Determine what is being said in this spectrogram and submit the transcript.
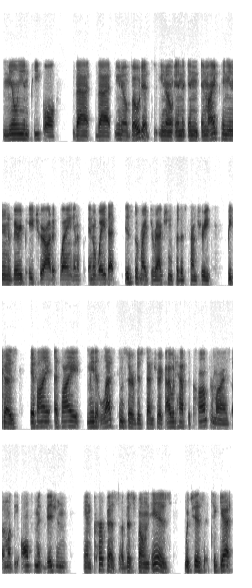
million people that that you know voted you know in in in my opinion in a very patriotic way in a in a way that is the right direction for this country. Because if I if I made it less conservative centric I would have to compromise on what the ultimate vision and purpose of this phone is which is to get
